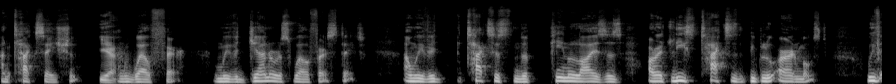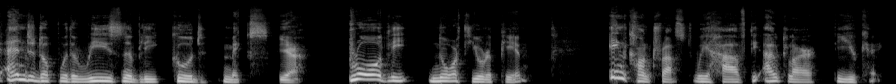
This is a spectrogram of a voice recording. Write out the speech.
and taxation Yeah. and welfare, and we have a generous welfare state, and we have a tax system that penalizes or at least taxes the people who earn most, we've ended up with a reasonably good mix, yeah. broadly North European. In contrast, we have the outlier, the UK.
